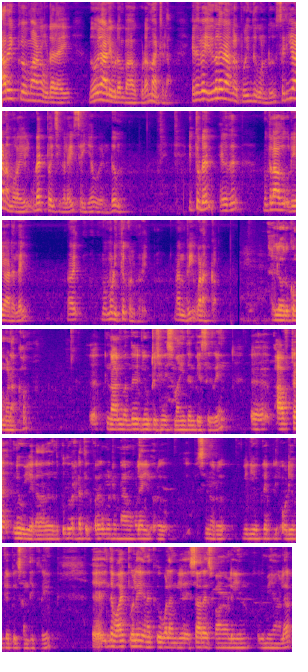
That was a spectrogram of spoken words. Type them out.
ஆரோக்கியமான உடலை நோயாளி உடம்பாக கூட மாற்றலாம். எனவே இதுகளை நாங்கள் புரிந்து கொண்டு சரியான முறையில் உடற்பயிற்சிகளை செய்ய வேண்டும். இத்துடன் எனது முதலாவது உரையாடலை முடித்துக் கொள்கிறேன். நன்றி வணக்கம். எல்லோருக்கும் வணக்கம். நான் வந்து நியூட்ரிஷனிஸ்ட் மைந்தன் பேசுகிறேன். ஆஃப்டர் நியூ இயர் அதாவது வந்து புது வருடத்துக்கு பிறகு மீண்டும் நான் உங்களை ஒரு சின்ன ஒரு வீடியோ கிளிப்பில் ஆடியோ கிளிப்பில் சந்திக்கிறேன். இந்த வாய்ப்புகளை எனக்கு வழங்கிய எஸ்ஆர்எஸ் வானொலியின் உரிமையாளர்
